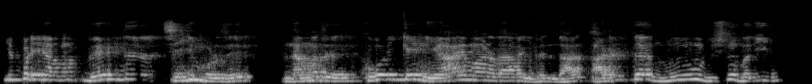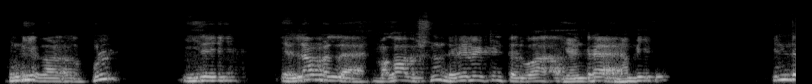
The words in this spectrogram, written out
இப்படி நாம் வேண்டு செய்யும் பொழுது நமது கோரிக்கை நியாயமானதாக இருந்தால் அடுத்த மூணு விஷ்ணுபதி புண்ணிய காலத்துக்குள் இதை எல்லாம் வல்ல மகாவிஷ்ணு நிறைவேற்றி தருவார் என்ற நம்பிக்கை. இந்த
